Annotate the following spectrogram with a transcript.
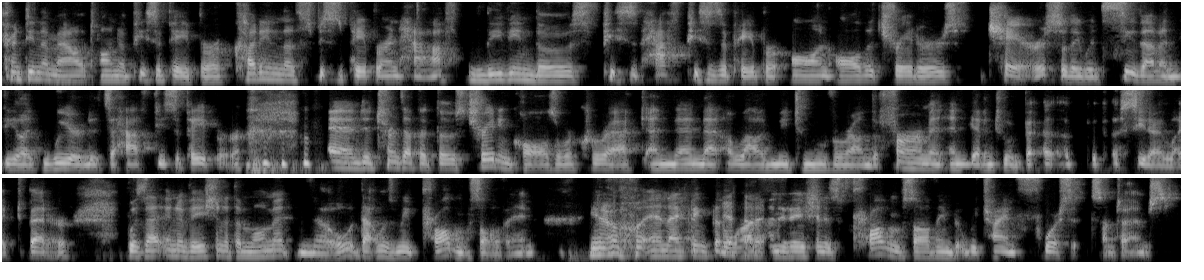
printing them out on a piece of paper, cutting those pieces of paper in half, leaving those pieces, half pieces of paper on all the traders' chairs so they would see them and be like, weird, it's a half piece of paper. and it turns out that those trading calls were correct. And then that allowed me to move around the firm and, and get into a, a, a, seat I liked better. Was that innovation at the moment? No, that was me problem solving, you know? And I think that yes. a lot of innovation is problem solving, but we try and force it sometimes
